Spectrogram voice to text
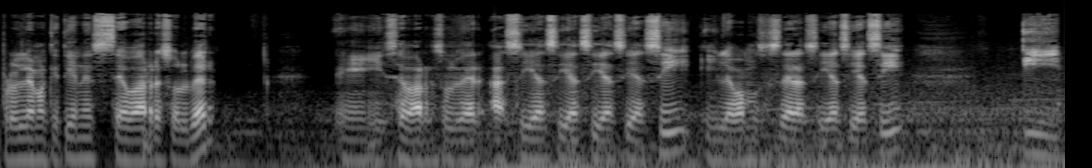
problema que tienes se va a resolver y se va a resolver así, así, así, así, así y le vamos a hacer así, así, así. Y,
